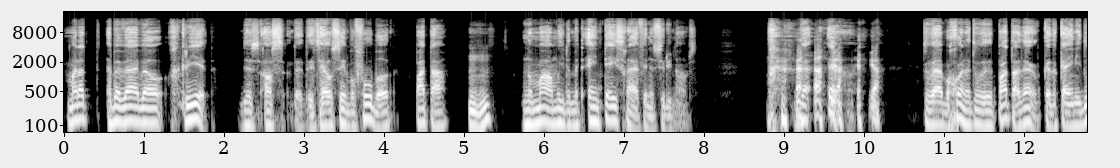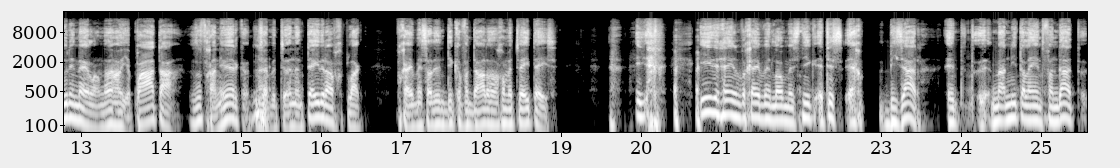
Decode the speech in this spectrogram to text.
maar dat hebben wij wel gecreëerd. Dus als, dit is een heel simpel voorbeeld. Pata. Mhm. Normaal moet je dat met één T schrijven in het Surinaams. ja, ja. ja. Toen wij begonnen, toen we Pata, dat kan je niet doen in Nederland. Dan hou je Pata. Dus dat gaat niet werken. Dus Nee. hebben we toen een T eraf geplakt. Op een gegeven moment zat een dikke van Dalen gewoon met twee T's. Iedereen op een gegeven moment loopt met sneakers. Het is echt bizar. Het, maar niet alleen van dat. De,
